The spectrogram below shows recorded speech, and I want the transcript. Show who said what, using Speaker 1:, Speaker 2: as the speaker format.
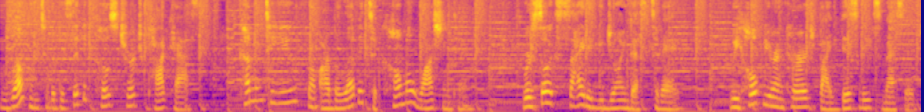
Speaker 1: Welcome to the Pacific Coast Church Podcast, coming to you from our beloved Tacoma, Washington. We're so excited you joined us today. We hope you're encouraged by this week's message.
